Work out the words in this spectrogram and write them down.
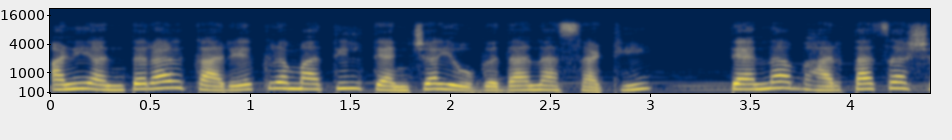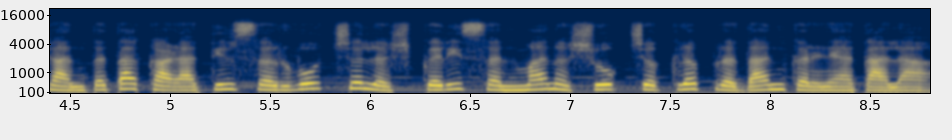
आणि अंतराळ कार्यक्रमातील त्यांच्या योगदानासाठी त्यांना भारताचा शांतता काळातील सर्वोच्च लष्करी सन्मान अशोक चक्र प्रदान करण्यात आला.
